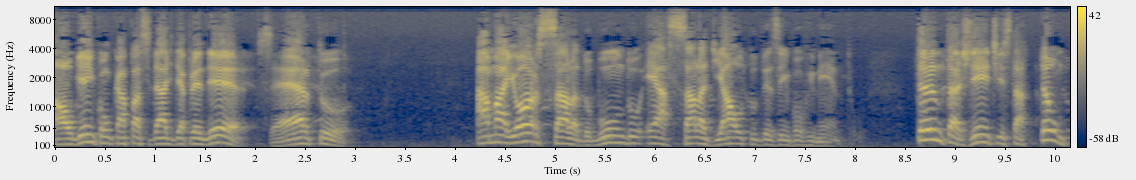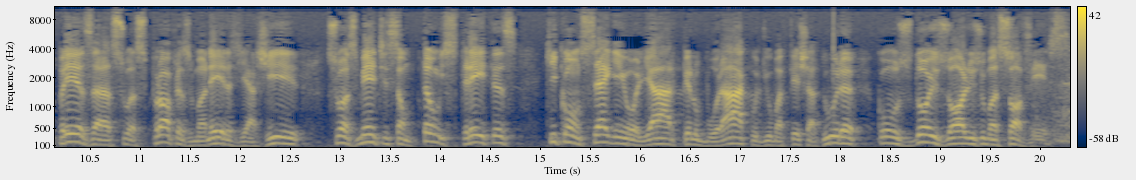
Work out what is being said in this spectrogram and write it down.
Alguém com capacidade de aprender. Certo. A maior sala do mundo é a sala de autodesenvolvimento. Tanta gente está tão presa às suas próprias maneiras de agir, suas mentes são tão estreitas que conseguem olhar pelo buraco de uma fechadura com os dois olhos de uma só vez.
